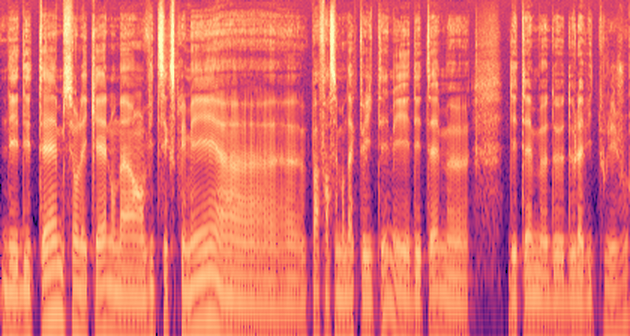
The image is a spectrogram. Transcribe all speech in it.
des, thèmes sur lesquels on a envie de s'exprimer euh, Pas forcément d'actualité, mais des thèmes, des thèmes de, de, la vie de tous les jours?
